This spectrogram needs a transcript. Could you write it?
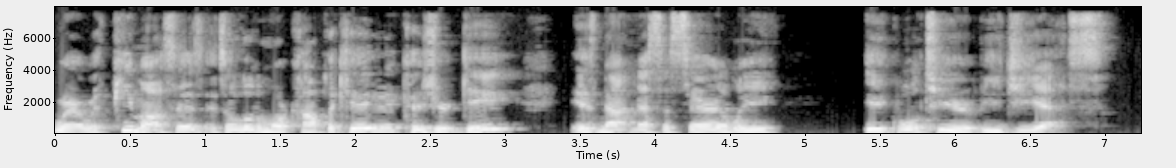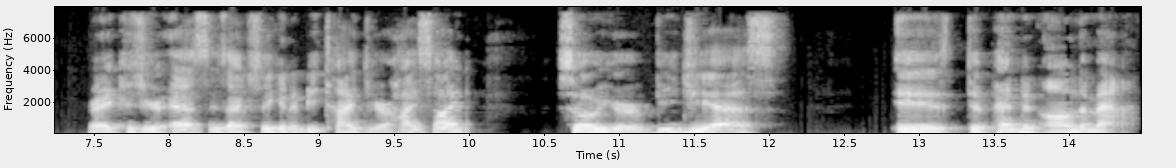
Where with PMOSs, it's a little more complicated because your gate is not necessarily equal to your VGS, right? Because your S is actually going to be tied to your high side. So your VGS is dependent on the math.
